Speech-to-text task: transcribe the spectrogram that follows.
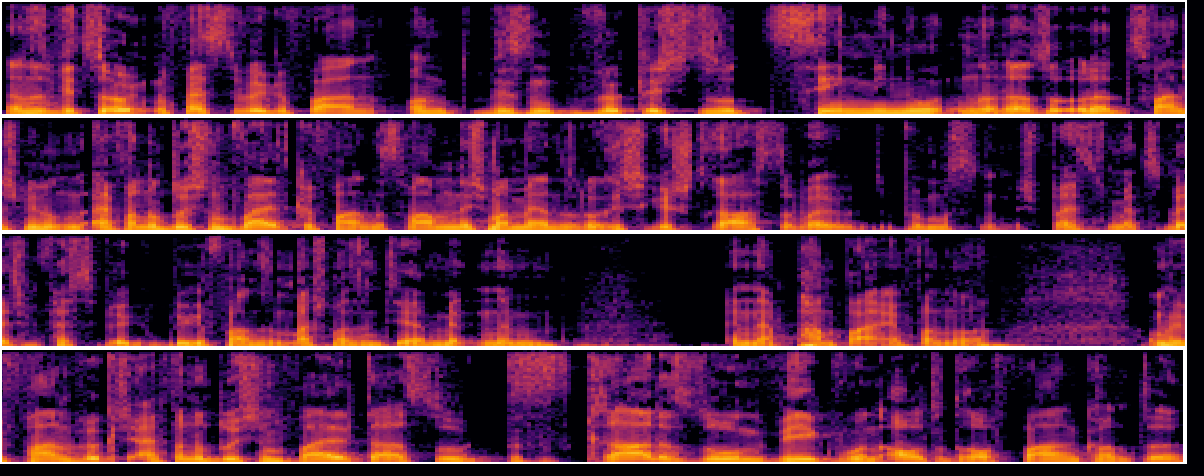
Dann sind wir zu irgendeinem Festival gefahren und wir sind wirklich so 10 Minuten oder so oder 20 Minuten einfach nur durch den Wald gefahren. Das war nicht mal mehr so eine richtige Straße, weil wir mussten, ich weiß nicht mehr zu welchem Festival wir gefahren sind. Manchmal sind die ja mitten im, in der Pampa einfach nur. Und wir fahren wirklich einfach nur durch den Wald. Da ist so, das ist gerade so ein Weg, wo ein Auto drauf fahren konnte.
